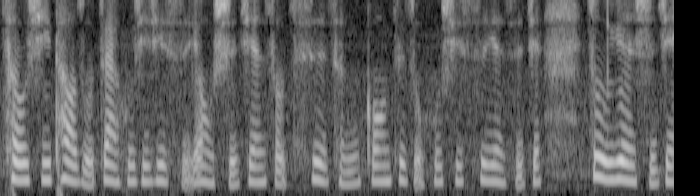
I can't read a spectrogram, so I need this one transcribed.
抽吸套组在呼吸器使用时间、首次成功自主呼吸试验时间、住院时间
